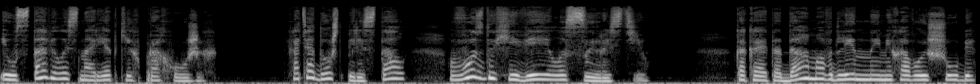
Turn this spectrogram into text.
и уставилась на редких прохожих. Хотя дождь перестал, в воздухе веяло сыростью. Какая-то дама в длинной меховой шубе,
